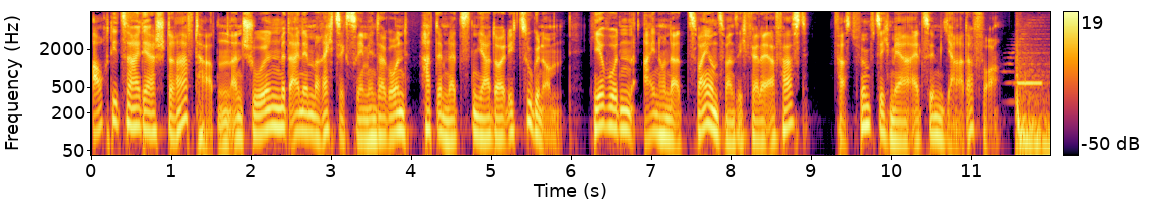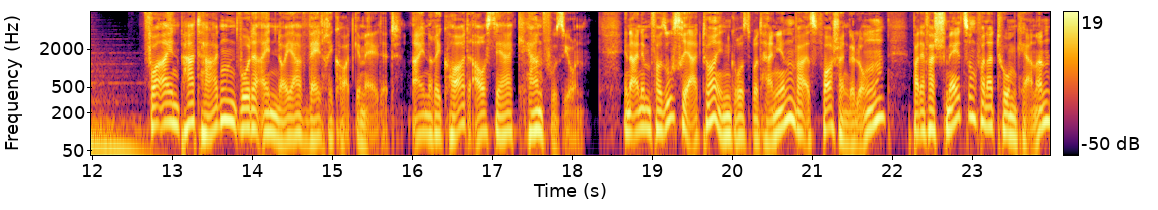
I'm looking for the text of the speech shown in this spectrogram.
Auch die Zahl der Straftaten an Schulen mit einem rechtsextremen Hintergrund hat im letzten Jahr deutlich zugenommen. Hier wurden 122 Fälle erfasst, fast 50 mehr als im Jahr davor. Vor ein paar Tagen wurde ein neuer Weltrekord gemeldet. Ein Rekord aus der Kernfusion. In einem Versuchsreaktor in Großbritannien war es Forschern gelungen, bei der Verschmelzung von Atomkernen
